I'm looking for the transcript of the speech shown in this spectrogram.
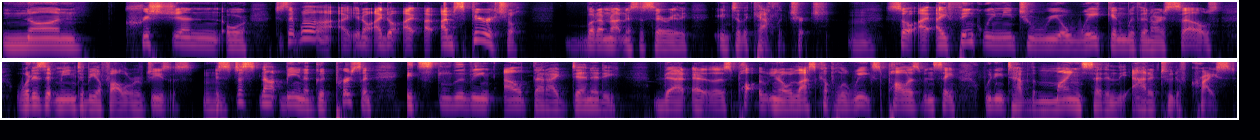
non-Christian or to say, well, I, you know, I don't, I, I I'm spiritual, but I'm not necessarily into the Catholic Church. Mm. So I, I think we need to reawaken within ourselves what does it mean to be a follower of Jesus? Mm-hmm. It's just not being a good person. It's living out that identity that as Paul, you know, last couple of weeks, Paul has been saying we need to have the mindset and the attitude of Christ.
